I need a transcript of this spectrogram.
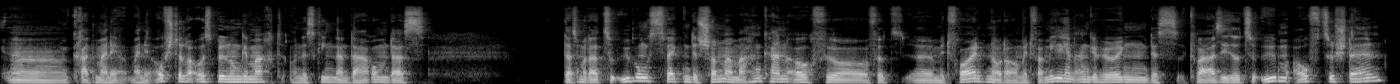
äh, gerade meine, meine Aufstellerausbildung gemacht und es ging dann darum, dass dass man da zu Übungszwecken das schon mal machen kann, auch für, für äh, mit Freunden oder auch mit Familienangehörigen, das quasi so zu üben, aufzustellen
